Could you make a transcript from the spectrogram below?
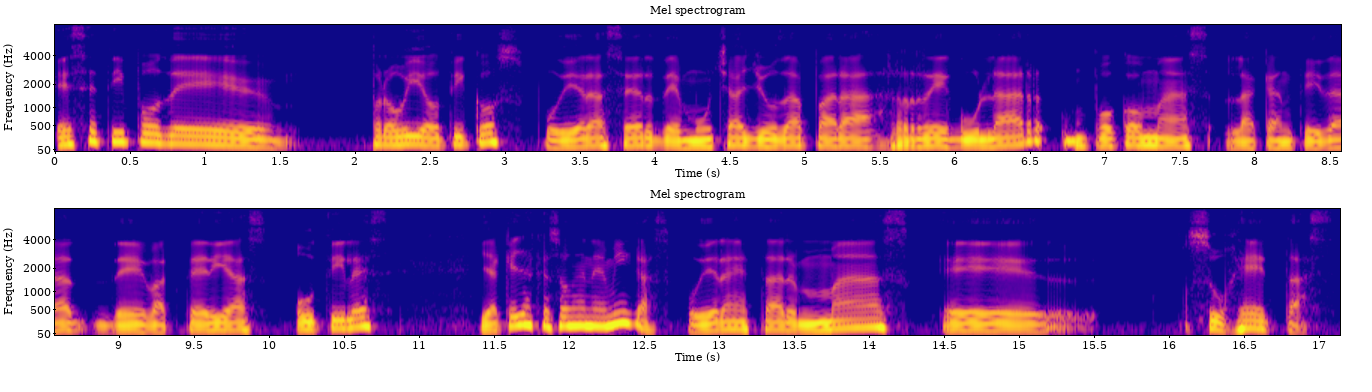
Ese tipo de probióticos pudiera ser de mucha ayuda para regular un poco más la cantidad de bacterias útiles y aquellas que son enemigas pudieran estar más eh, sujetas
